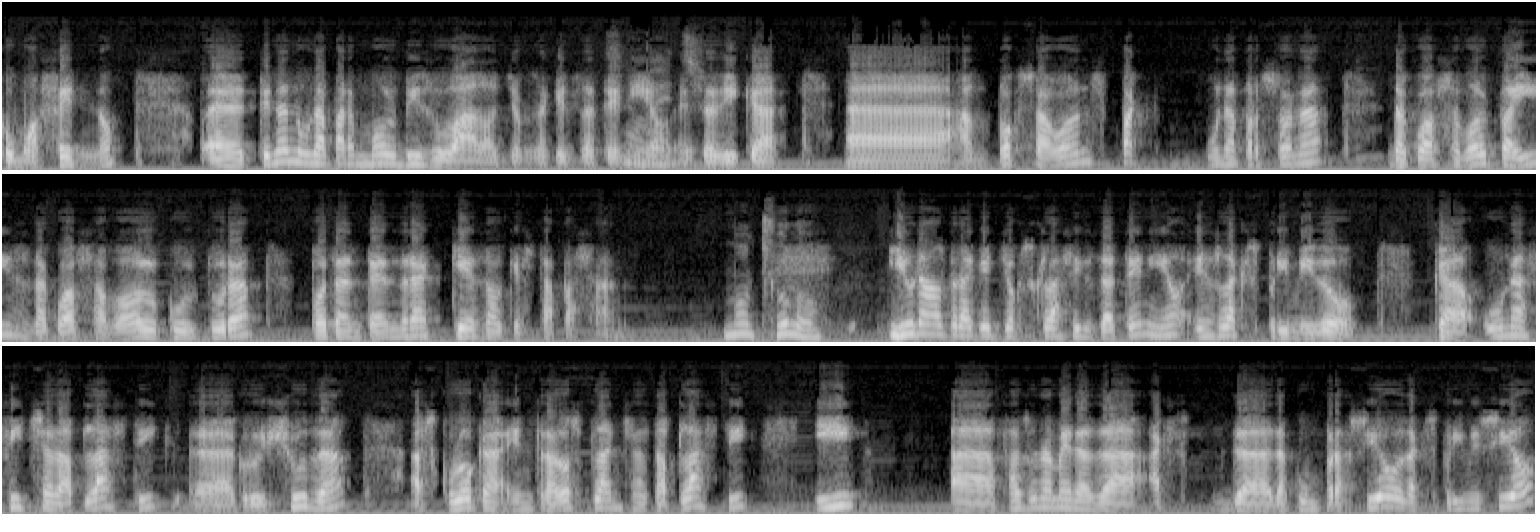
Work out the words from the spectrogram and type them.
com ho ha fet, no? Eh, tenen una part molt visual els jocs aquests de Tenio, sí, és a dir que eh, en pocs segons, pac, una persona de qualsevol país, de qualsevol cultura, pot entendre què és el que està passant. Molt xulo. I un altre d'aquests jocs clàssics de Tenio és l'exprimidor, que una fitxa de plàstic eh, gruixuda es col·loca entre dos planxes de plàstic i eh, fas una mena de, de, de compressió o d'exprimició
